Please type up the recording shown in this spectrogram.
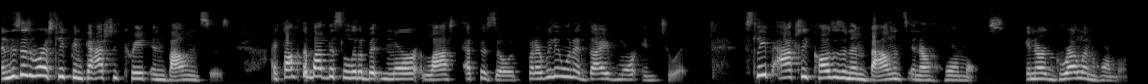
And this is where sleep can actually create imbalances. I talked about this a little bit more last episode, but I really want to dive more into it. Sleep actually causes an imbalance in our hormones, in our ghrelin hormone.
